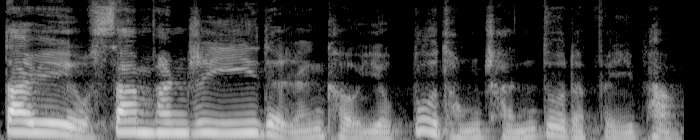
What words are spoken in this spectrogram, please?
大约有三分之一的人口有不同程度的肥胖，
